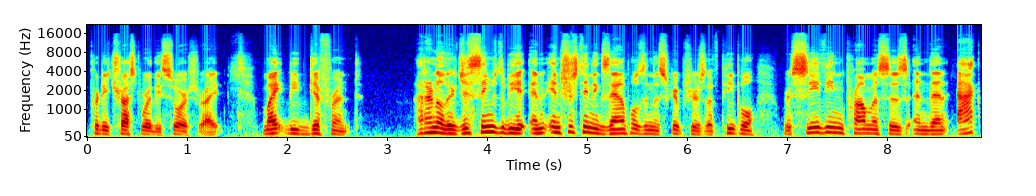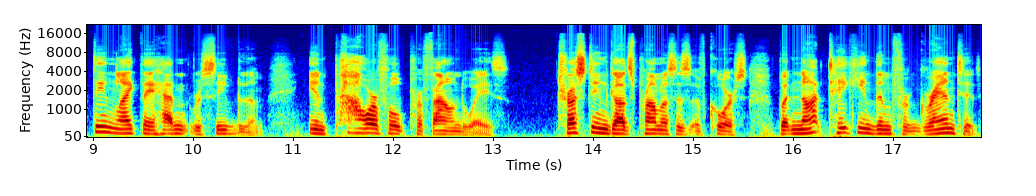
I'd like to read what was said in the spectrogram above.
pretty trustworthy source, right, might be different. I don't know, there just seems to be an interesting examples in the scriptures of people receiving promises and then acting like they hadn't received them in powerful, profound ways. Trusting God's promises, of course, but not taking them for granted.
